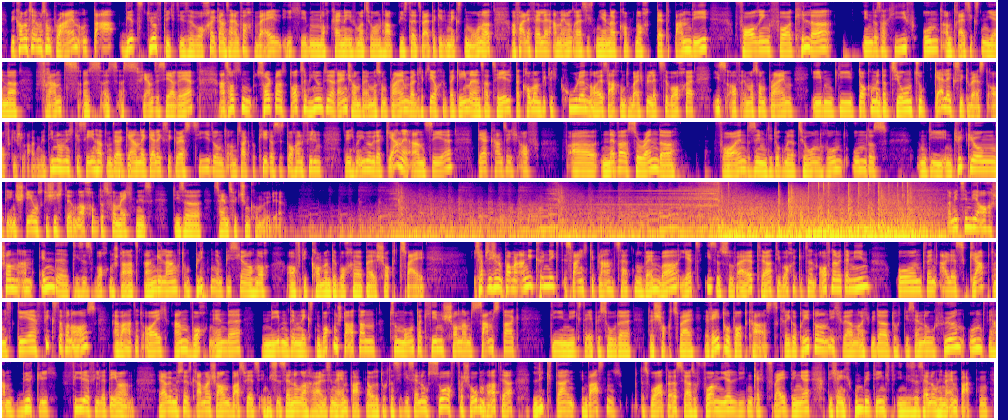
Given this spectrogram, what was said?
Wir kommen zu Amazon Prime und da wird's dürftig diese Woche, ganz einfach, weil ich eben noch keine Informationen habe, wie es da jetzt weitergeht im nächsten Monat. Auf alle Fälle am 31. Jänner kommt noch Dead Bundy, Falling for Killer in das Archiv und am 30. Jänner Franz als, als, als Fernsehserie. Ansonsten sollte man trotzdem hin und wieder reinschauen bei Amazon Prime, weil ich habe sie auch bei Game 1 erzählt, da kommen wirklich coole neue Sachen. Zum Beispiel letzte Woche ist auf Amazon Prime eben die Dokumentation zu Galaxy Quest aufgeschlagen. Wer die noch nicht gesehen hat und wer gerne Galaxy Quest sieht und, und sagt, okay, das ist doch ein Film, den ich mir immer wieder gerne ansehe, der kann sich auf uh, Never Surrender freuen. Das ist eben die Dokumentation rund um das um die Entwicklung, die Entstehungsgeschichte und auch um das Vermächtnis dieser Science-Fiction-Komödie. Damit sind wir auch schon am Ende dieses Wochenstarts angelangt und blicken ein bisschen auch noch auf die kommende Woche bei Shock 2. Ich habe sie schon ein paar Mal angekündigt. Es war eigentlich geplant seit November. Jetzt ist es soweit. Ja, die Woche gibt es einen Aufnahmetermin. Und wenn alles klappt, und ich gehe fix davon aus, erwartet euch am Wochenende neben dem nächsten Wochenstart dann zum Montag hin schon am Samstag die nächste Episode des Shock 2 Retro Podcasts. Gregor Briton und ich werden euch wieder durch die Sendung führen und wir haben wirklich viele, viele Themen. Ja, wir müssen jetzt gerade mal schauen, was wir jetzt in diese Sendung auch alles hineinpacken, aber dadurch, dass sich die Sendung so oft verschoben hat, ja, liegt da im, im wahrsten des Wortes, ja, also vor mir liegen gleich zwei Dinge, die ich eigentlich unbedingt in diese Sendung hineinpacken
